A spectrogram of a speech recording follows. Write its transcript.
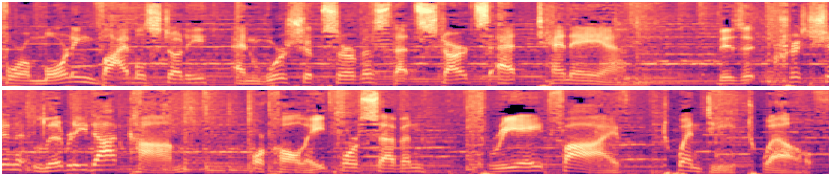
for a morning Bible study and worship service that starts at 10 a.m. Visit ChristianLiberty.com or call 847 385 2012.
